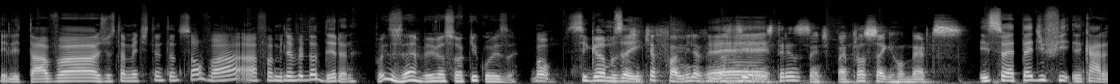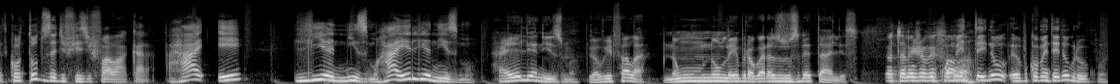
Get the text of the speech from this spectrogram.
Ele tava justamente tentando salvar a família verdadeira, né? Pois é, veja só que coisa. Bom, sigamos O aí. que, que é família verdadeira? É. É interessante. Vai, prossegue, Roberts. Isso é até difícil. Cara, com todos é difícil de falar, cara. Raelianismo. Raelianismo. Raelianismo, já ouvi falar. Não, não lembro agora os detalhes. Eu também já ouvi falar. Comentei no, eu comentei no grupo.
